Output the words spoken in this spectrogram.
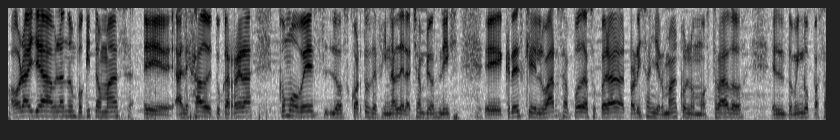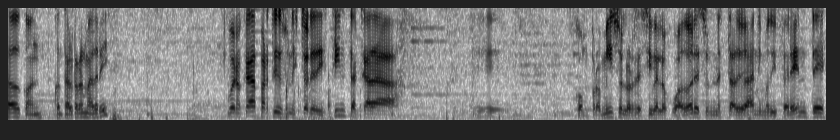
Ahora ya hablando un poquito más eh, alejado de tu carrera, ¿cómo ves los cuartos de final de la Champions League? Eh, ¿Crees que el Barça pueda superar al Paris Saint Germain con lo mostrado el domingo pasado con, contra el Real Madrid? Bueno, cada partido es una historia distinta, cada eh, compromiso lo reciben los jugadores en un estadio de ánimo diferente,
